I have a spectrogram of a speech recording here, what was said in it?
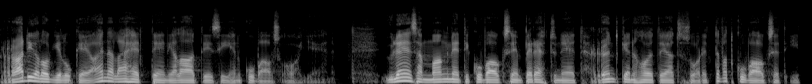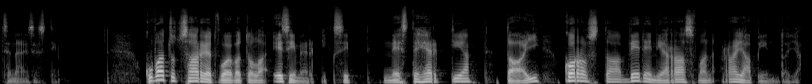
Radiologi lukee aina lähetteen ja laatii siihen kuvausohjeen. Yleensä magneettikuvaukseen perehtyneet röntgenhoitajat suorittavat kuvaukset itsenäisesti. Kuvatut sarjat voivat olla esimerkiksi nesteherkkiä tai korostaa veden ja rasvan rajapintoja.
